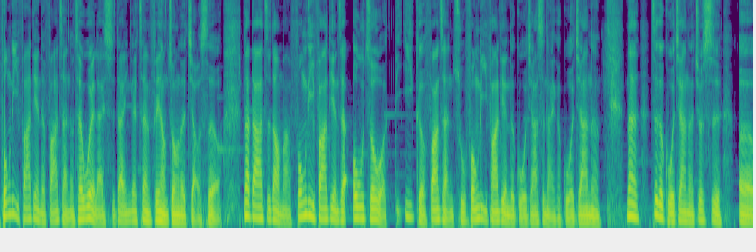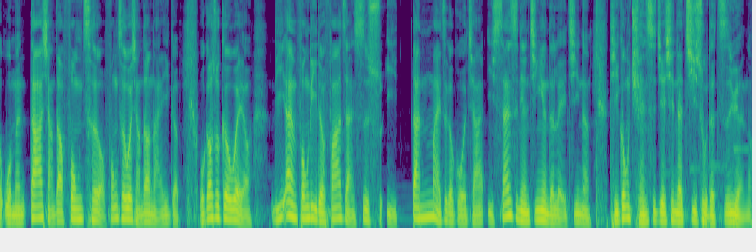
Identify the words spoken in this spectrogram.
风力发电的发展呢，在未来时代应该占非常重要的角色哦。那大家知道吗？风力发电在欧洲哦，第一个发展出风力发电的国家是哪个国家呢？那这个国家呢，就是呃，我们大家想到风车哦，风车会想到哪一个？我告诉各位哦，离岸风力的发展是属于。丹麦这个国家以三十年经验的累积呢，提供全世界现在技术的资源哦。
